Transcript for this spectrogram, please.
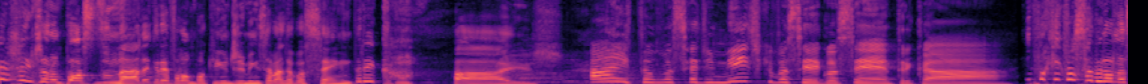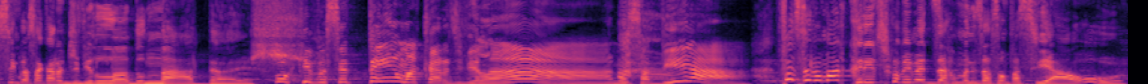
É, gente, eu não posso do nada querer falar um pouquinho de mim, ser mais egocêntrica. Ai. Ah, então você admite que você é egocêntrica. E por que você tá olhando assim com essa cara de vilã do nada? Porque você tem uma cara de vilã, não sabia? Fazendo uma crítica à minha desarmonização facial?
